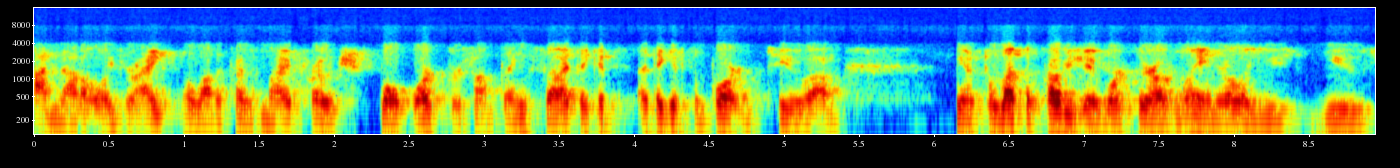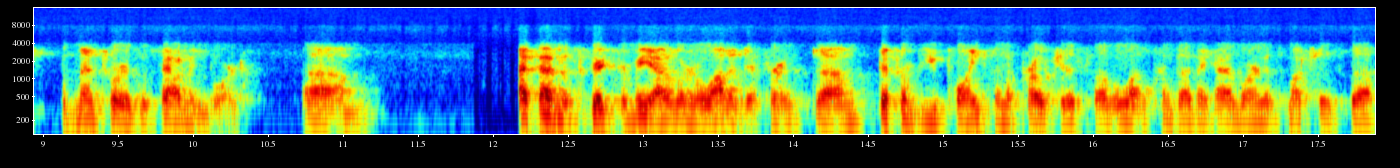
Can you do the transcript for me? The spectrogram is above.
I'm not always right. A lot of times my approach won't work for something. So I think it's I think it's important to um, you know to let the protege work their own way and really use use the mentor as a sounding board. Um, I found it's great for me. I learn a lot of different um, different viewpoints and approaches. So a lot of times I think I learn as much as the,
